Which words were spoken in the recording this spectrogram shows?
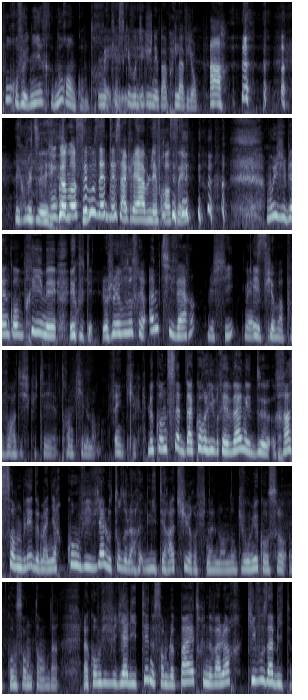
pour venir nous rencontrer. Mais qu'est-ce qui vous dit que je n'ai pas pris l'avion? Ah Écoutez, Vous commencez, vous êtes désagréables les Français. oui j'ai bien compris, mais écoutez, je vais vous offrir un petit verre Lucie. Merci. Et puis on va pouvoir discuter euh, tranquillement. Thank you. Le concept d'accord livre et vin est de rassembler de manière conviviale autour de la littérature finalement. Donc il vaut mieux qu'on s'en- qu'on s'entende. hein. La convivialité ne semble pas être une valeur qui vous habite.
